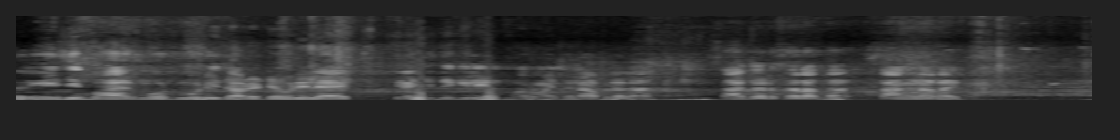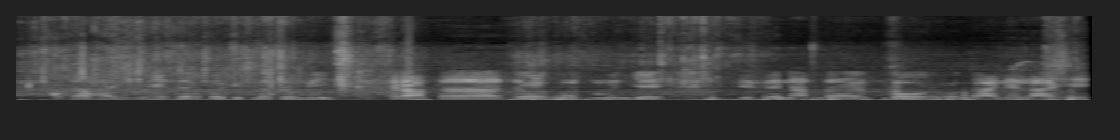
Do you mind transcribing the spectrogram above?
तर ही जी बाहेर मोठमोठी झाडं ठेवलेली आहेत त्याची देखील इन्फॉर्मेशन आपल्याला सागर सर आता सांगणार आहेत. आता हा हे जर बघितलं तुम्ही तर आता जवळपास म्हणजे सीझन आता कवर होत आलेला आहे.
